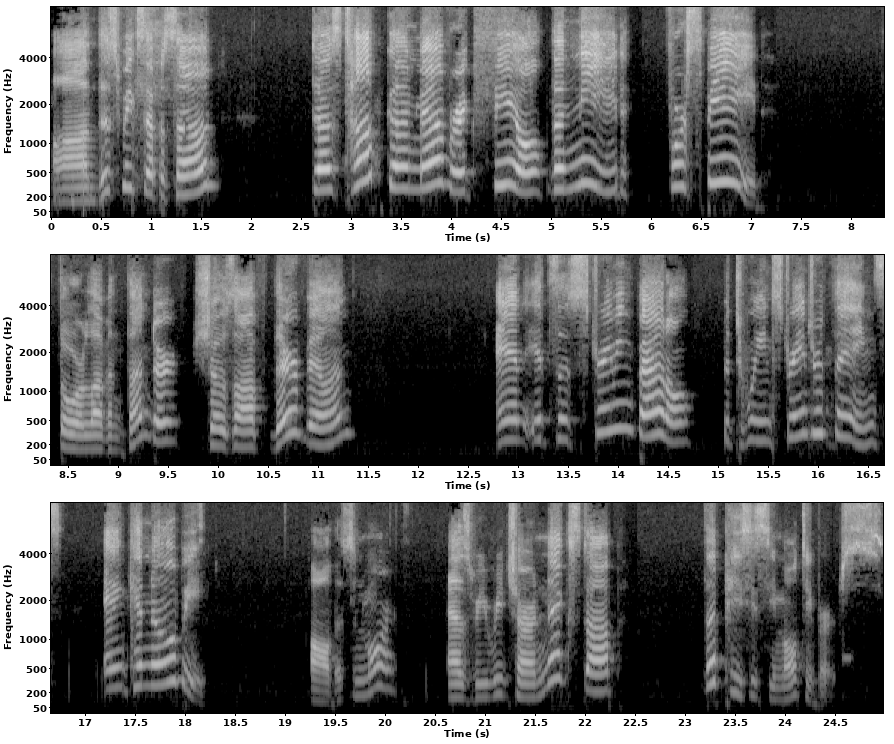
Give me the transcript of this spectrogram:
On this week's episode, does Top Gun Maverick feel the need for speed? Thor Love and Thunder shows off their villain, and it's a streaming battle between Stranger Things and Kenobi. All this and more as we reach our next stop, the PCC Multiverse.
